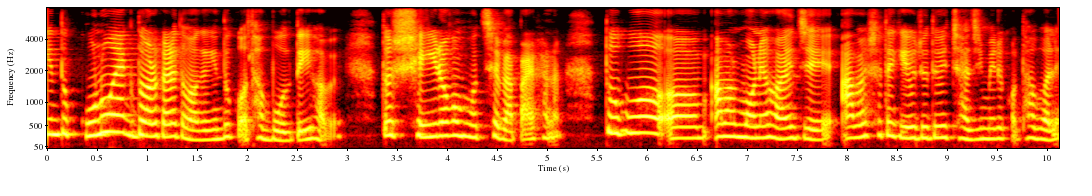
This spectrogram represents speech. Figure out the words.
কিন্তু কোনো এক দরকারে তোমাকে কিন্তু কথা বলতেই হবে। তো সেই রকম হচ্ছে ব্যাপারখানা। তবুও আমার মনে হয় যে, আমার সাথে কেউ যদি ওই ছাজি মেরে কথা বলে,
